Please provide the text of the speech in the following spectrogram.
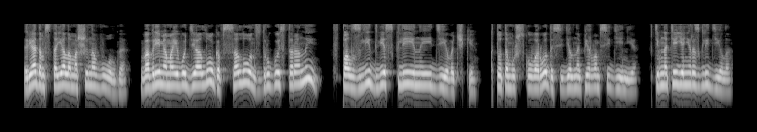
Рядом стояла машина «Волга». Во время моего диалога в салон с другой стороны вползли две склеенные девочки. Кто-то мужского рода сидел на первом сиденье. В темноте я не разглядела.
